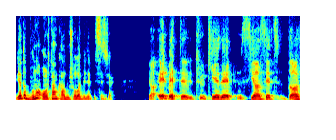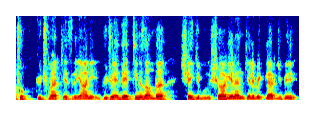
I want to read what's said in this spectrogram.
Ya da buna ortam kalmış olabilir mi sizce? Ya elbette Türkiye'de siyaset daha çok güç merkezli. Yani gücü elde ettiğiniz anda şey gibi ışığa gelen kelebekler gibi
